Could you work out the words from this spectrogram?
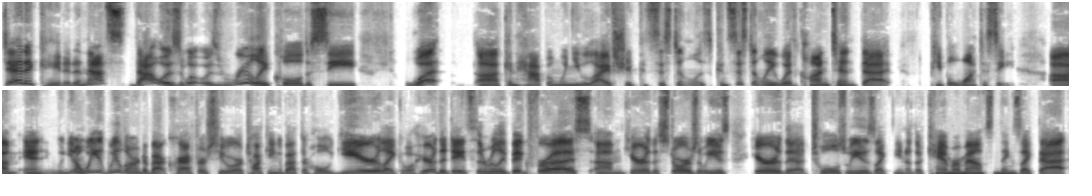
dedicated. And that's, that was what was really cool to see what uh, can happen when you live stream consistently, consistently with content that people want to see. Um, and you know, we we learned about crafters who are talking about their whole year, like, well, here are the dates that are really big for us. Um, here are the stores that we use. Here are the tools we use, like you know, the camera mounts and things like that.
